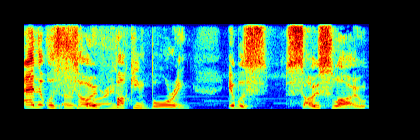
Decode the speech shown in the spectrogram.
And it was So so, boring. fucking boring. It was so slow.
